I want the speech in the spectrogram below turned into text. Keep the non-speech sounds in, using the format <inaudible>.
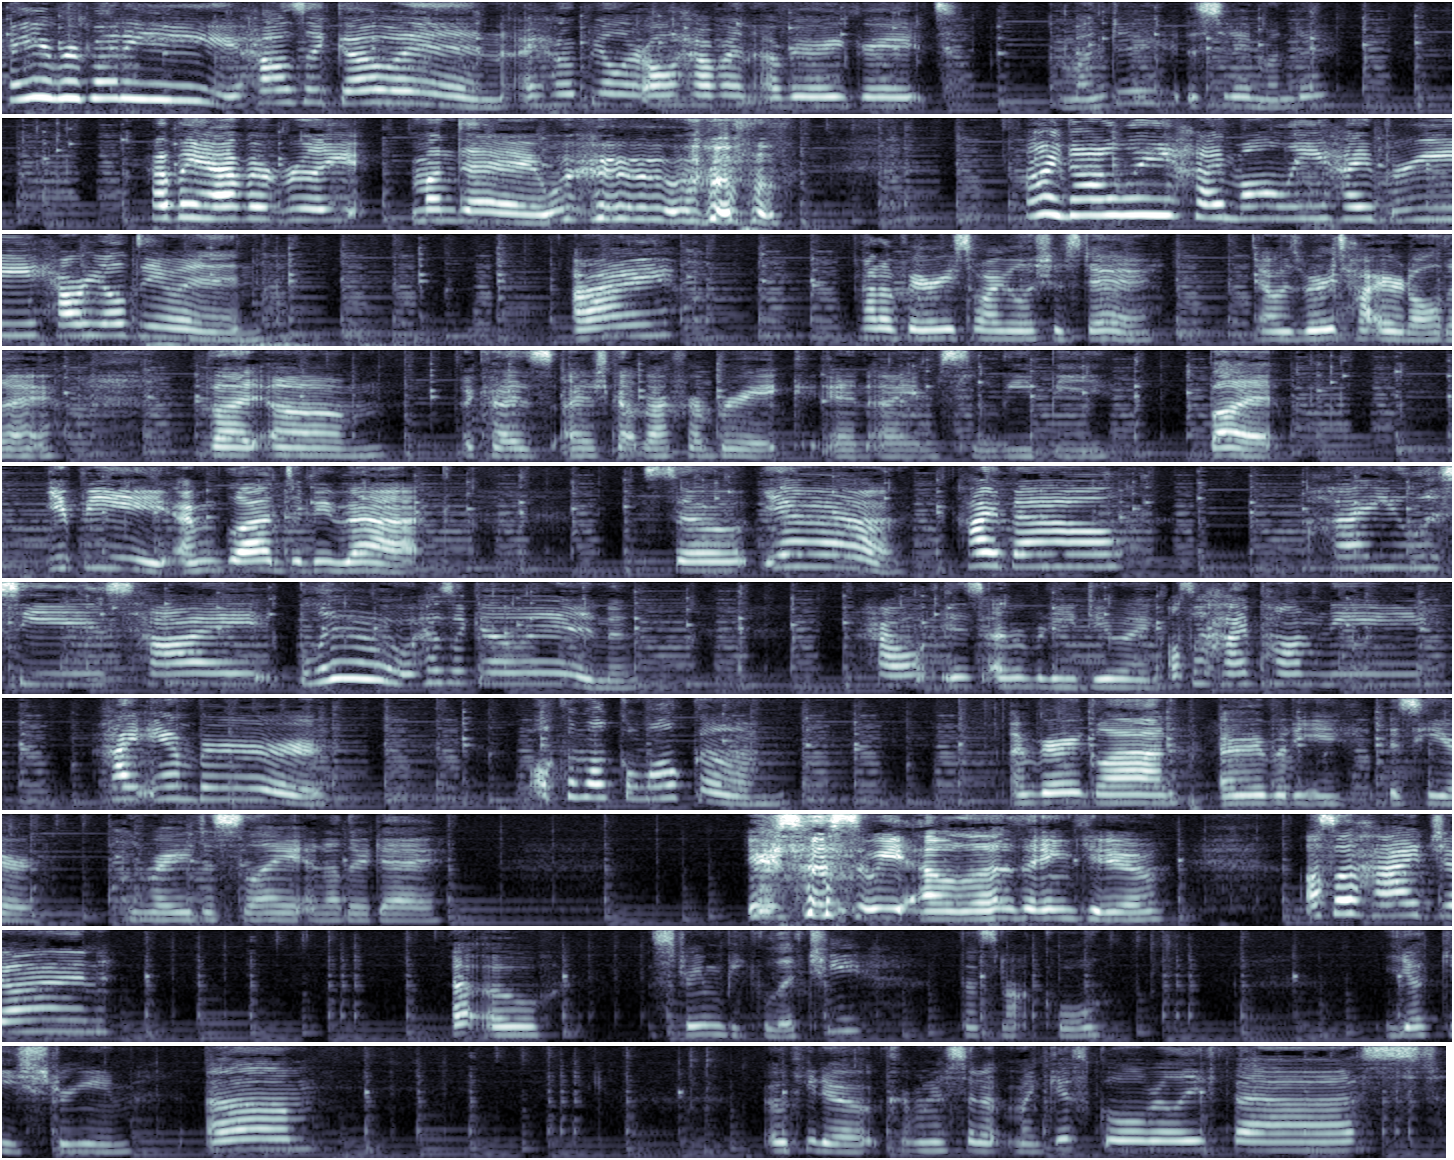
Hey everybody! How's it going? I hope y'all are all having a very great Monday. Is today Monday? Hope you have a great Monday. <laughs> Woohoo! Hi Natalie, hi Molly, hi Bree. How are y'all doing? I had a very swagalicious day. I was very tired all day. But um because I just got back from break and I am sleepy. But Yippee! I'm glad to be back. So, yeah. Hi, Val. Hi, Ulysses. Hi, Blue. How's it going? How is everybody doing? Also, hi, Pomni. Hi, Amber. Welcome, welcome, welcome. I'm very glad everybody is here and ready to slay another day. <laughs> You're so sweet, Ella. Thank you. Also, hi, John. Uh oh. Stream be glitchy? That's not cool. Yucky stream. Um. Okie doke. I'm gonna set up my gift goal really fast.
